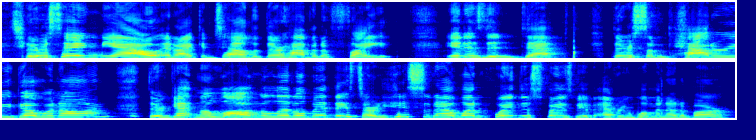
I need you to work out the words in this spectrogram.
They're saying meow and i can tell that they're having a fight. It is in depth. There's some cattery going on. They're getting along a little bit. They start hissing at one point. This reminds me of every woman at a bar.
